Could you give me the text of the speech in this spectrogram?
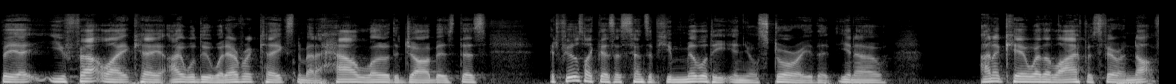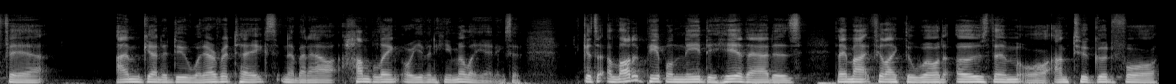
but you felt like, hey, I will do whatever it takes, no matter how low the job is. There's, it feels like there's a sense of humility in your story that, you know, I don't care whether life is fair or not fair. I'm going to do whatever it takes, no matter how humbling or even humiliating. So, because a lot of people need to hear that is they might feel like the world owes them or I'm too good for.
